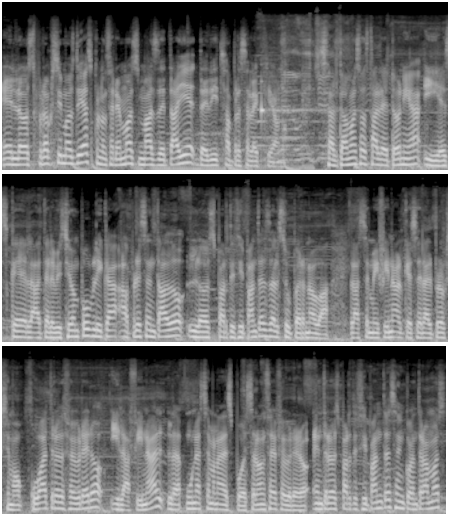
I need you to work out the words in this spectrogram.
En los próximos días conoceremos más detalle de dicha preselección. Saltamos hasta Letonia y es que la televisión pública ha presentado los participantes del Supernova, la semifinal que será el próximo 4 de febrero y la final una semana después, el 11 de febrero. Entre los participantes encontramos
